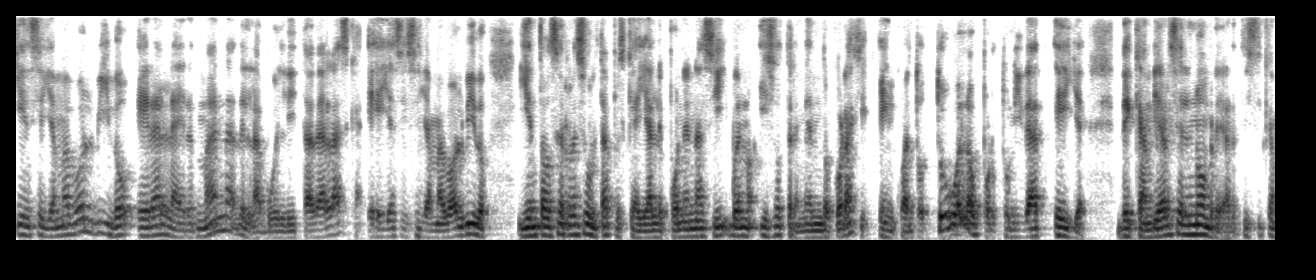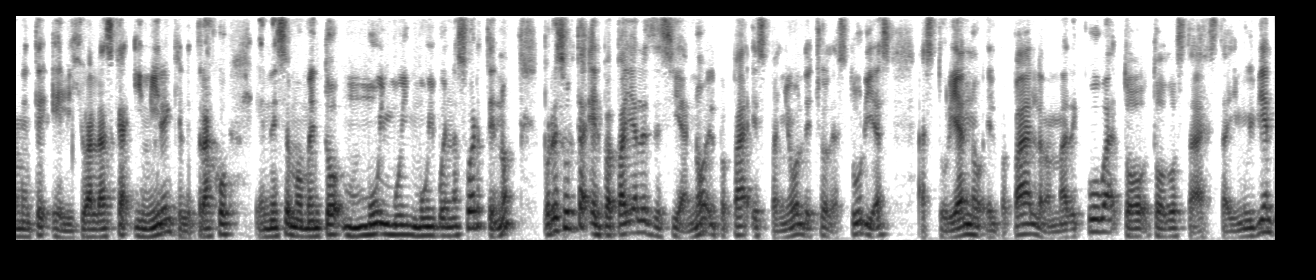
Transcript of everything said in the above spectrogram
quien se llamaba Olvido era la hermana de la abuelita de Alaska. Ella sí se llamaba Olvido. Y entonces resulta pues que a ella le ponen así. Bueno, hizo tremendo coraje. En cuanto tuvo la oportunidad ella de cambiarse el nombre artísticamente, eligió Alaska y miren que le trajo en ese momento muy, muy, muy buena suerte, ¿no? Pues resulta, el papá ya les decía, ¿no? El papá español, de hecho de Asturias, asturiano, el papá, la mamá de Cuba, todo, todo está, está ahí muy bien.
